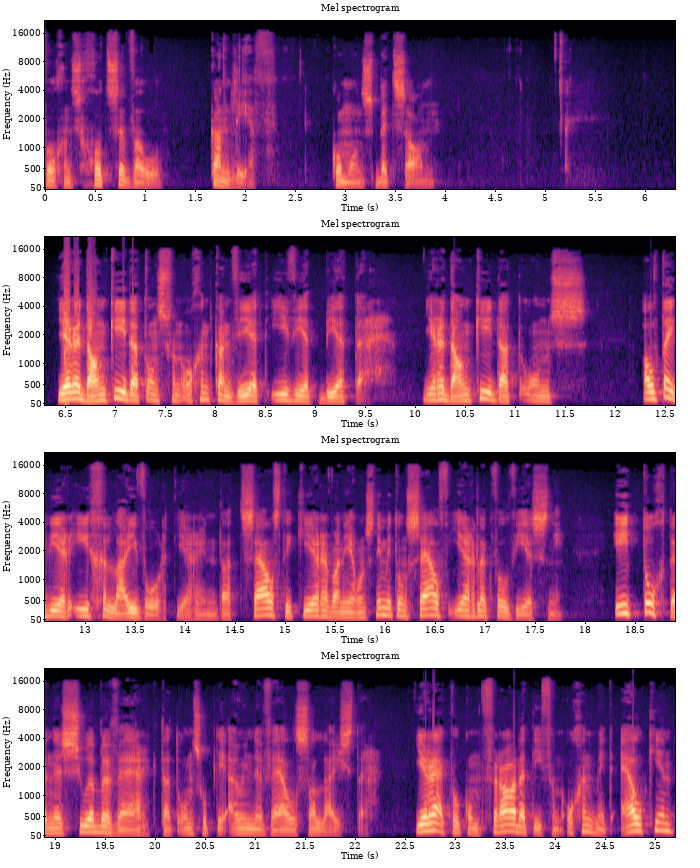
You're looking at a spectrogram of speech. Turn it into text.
volgens God se wil kan leef. Kom ons bid saam. Here, dankie dat ons vanoggend kan weet U weet beter. Here, dankie dat ons altyd deur U gelei word, Here, en dat selfs die kere wanneer ons nie met onsself eerlik wil wees nie, U tog dinge so bewerk dat ons op die ouende wel sal luister. Here, ek wil kom vra dat U vanoggend met elkeen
